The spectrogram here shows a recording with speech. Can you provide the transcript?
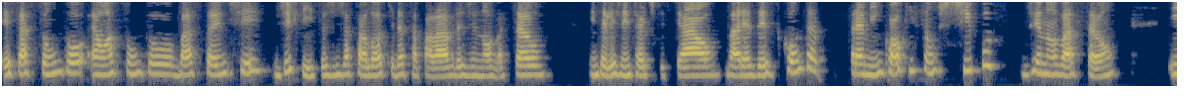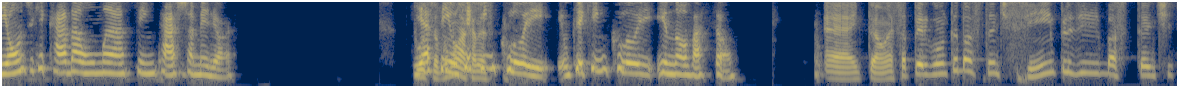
esse assunto é um assunto bastante difícil. A gente já falou aqui dessa palavra de inovação, inteligência artificial, várias vezes. Conta para mim qual que são os tipos de inovação e onde que cada uma se encaixa melhor. e assim, o que, que inclui? O que, que inclui inovação? É, então, essa pergunta é bastante simples e bastante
